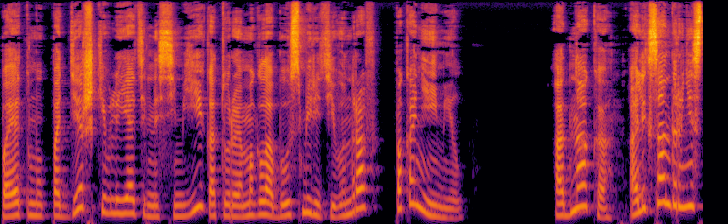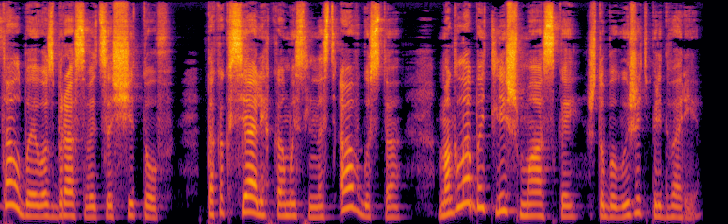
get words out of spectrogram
поэтому поддержки влиятельной семьи, которая могла бы усмирить его нрав, пока не имел. Однако Александр не стал бы его сбрасывать со счетов, так как вся легкомысленность Августа могла быть лишь маской, чтобы выжить при дворе.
